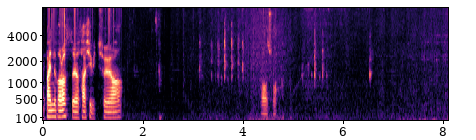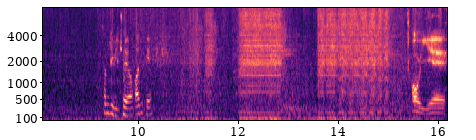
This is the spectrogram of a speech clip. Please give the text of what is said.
네, 바인드 걸었어요. 42초요. 어 좋아. 32초요. 빠질게요. 어, 예.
